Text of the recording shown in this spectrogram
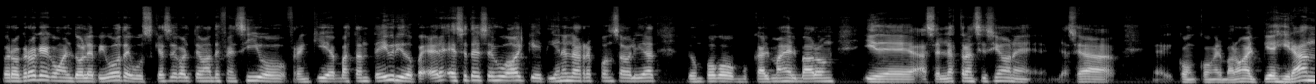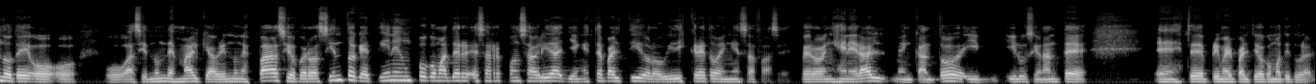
pero creo que con el doble pivote busqué ese corte más defensivo, Frenkie es bastante híbrido, pues ese tercer jugador que tiene la responsabilidad de un poco buscar más el balón y de hacer las transiciones, ya sea eh, con, con, el balón al pie girándote o, o, haciendo un desmarque, abriendo un espacio, pero siento que tiene un poco más de esa responsabilidad y en este partido lo vi discreto en esa fase. Pero en general me encantó y ilusionante este primer partido como titular.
